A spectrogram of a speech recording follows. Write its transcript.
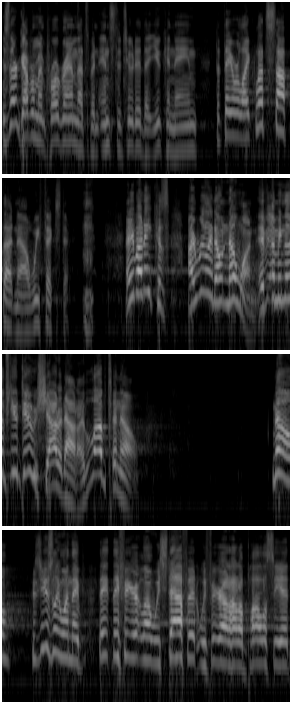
Is there a government program that's been instituted that you can name that they were like, let's stop that now, we fixed it? Anybody? Because I really don't know one. If, I mean, if you do, shout it out. I'd love to know. No, because usually when they, they, they figure out, well, we staff it, we figure out how to policy it,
